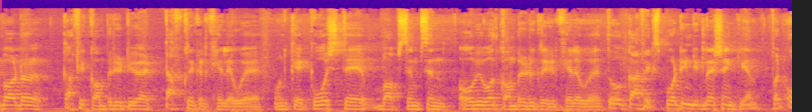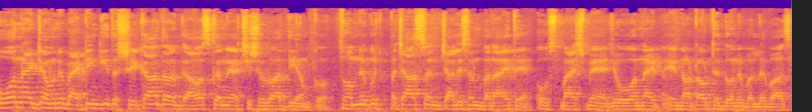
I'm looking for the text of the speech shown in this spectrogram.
बॉर्डर काफ़ी कॉम्पिटेटिव है टफ क्रिकेट खेले हुए उनके कोच थे बॉब सिम्सन वो भी बहुत कॉम्पिटेटिव क्रिकेट खेले हुए तो काफ़ी एक्सपोर्टिंग डिक्लेरेशन किया। बट ओवरनाइट जब हमने बैटिंग की तो श्रीकांत और गावस्कर ने अच्छी शुरुआत दी हमको। तो हमने कुछ पचास रन, चालीस रन बनाए थे उस मैच में, जो ओवरनाइट नॉट आउट थे दोनों बल्लेबाज।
